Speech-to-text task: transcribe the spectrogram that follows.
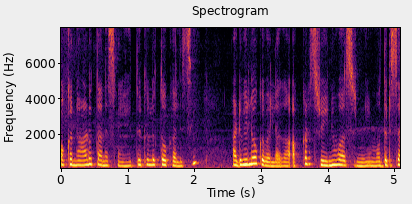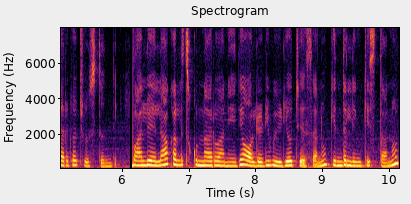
ఒకనాడు తన స్నేహితులతో కలిసి అడవిలోకి వెళ్ళగా అక్కడ శ్రీనివాసుని మొదటిసారిగా చూస్తుంది. వాళ్ళు ఎలా కలుసుకున్నారు అనేది ఆల్రెడీ వీడియో చేశాను. కింద లింక్ ఇస్తాను.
